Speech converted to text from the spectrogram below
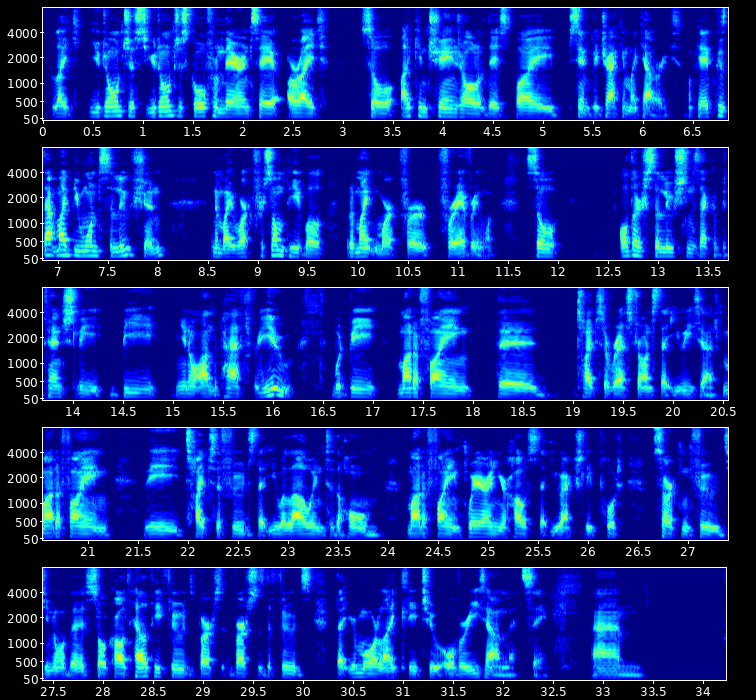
like you don't just you don't just go from there and say all right so i can change all of this by simply tracking my calories okay? Because that might be one solution and it might work for some people, but it mightn't work for for everyone. So other solutions that could potentially be, you know, on the path for you would be modifying the types of restaurants that you eat at, modifying the types of foods that you allow into the home, modifying where in your house that you actually put certain foods, you know, the so called healthy foods versus, versus the foods that you're more likely to overeat on, let's say. Um,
